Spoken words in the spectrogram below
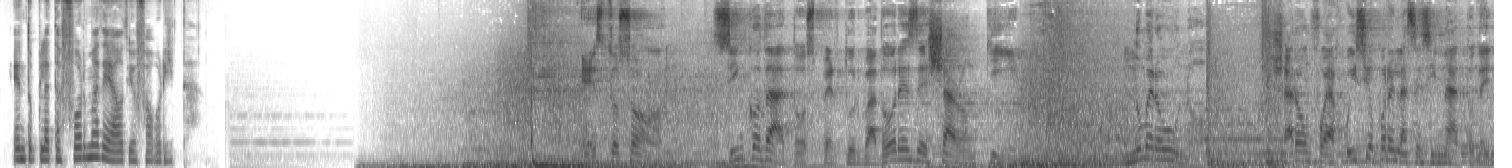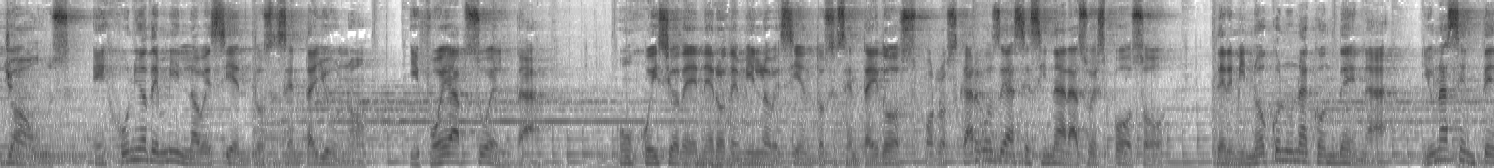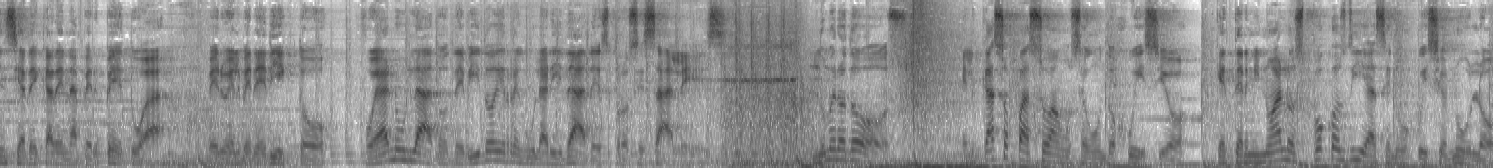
en tu plataforma de audio favorita. Estos son 5 datos perturbadores de Sharon King. Número 1. Sharon fue a juicio por el asesinato de Jones en junio de 1961 y fue absuelta. Un juicio de enero de 1962 por los cargos de asesinar a su esposo terminó con una condena y una sentencia de cadena perpetua, pero el veredicto fue anulado debido a irregularidades procesales. Número 2. El caso pasó a un segundo juicio, que terminó a los pocos días en un juicio nulo.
